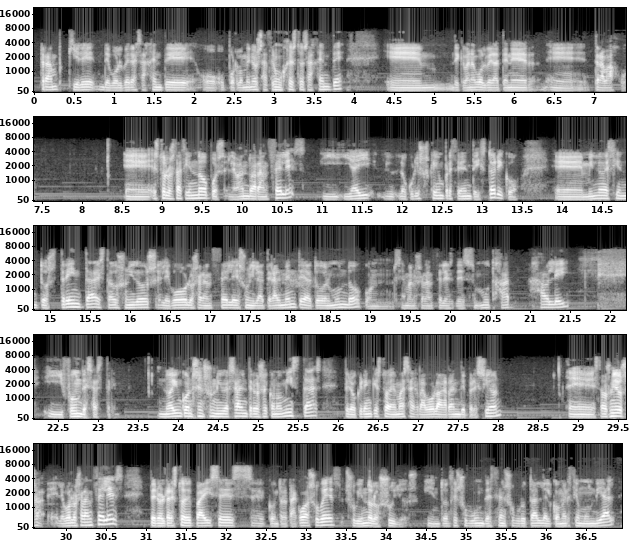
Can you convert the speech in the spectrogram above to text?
Trump quiere devolver a esa gente o, por lo menos hacer un gesto a esa gente em, de que van a volver a tener eh, trabajo. Eh, esto lo está haciendo pues elevando aranceles y, hay lo curioso es que hay un precedente histórico. Eh, en 1930 Estados Unidos elevó los aranceles unilateralmente a todo el mundo, con, se llaman los aranceles de Smoot-Hawley y fue un desastre. No hay un consenso universal entre los economistas, pero creen que esto además agravó la Gran Depresión eh, Estados Unidos elevó los aranceles, pero el resto de países contraatacó a su vez, subiendo los suyos. Y entonces hubo un descenso brutal del comercio mundial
